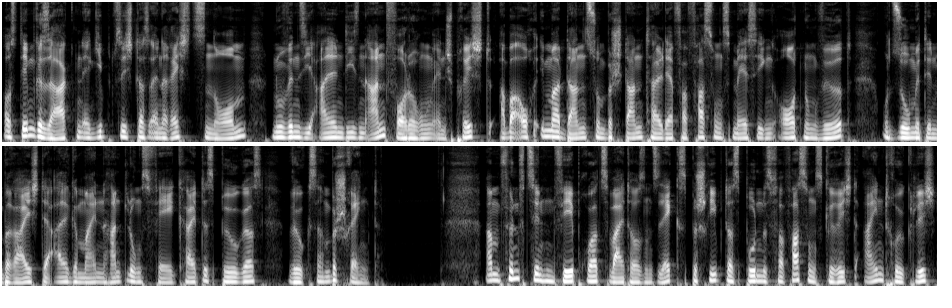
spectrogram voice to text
Aus dem Gesagten ergibt sich, dass eine Rechtsnorm, nur wenn sie allen diesen Anforderungen entspricht, aber auch immer dann zum Bestandteil der verfassungsmäßigen Ordnung wird und somit den Bereich der allgemeinen Handlungsfähigkeit des Bürgers wirksam beschränkt am 15. Februar 2006 beschrieb das Bundesverfassungsgericht eindrücklich,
